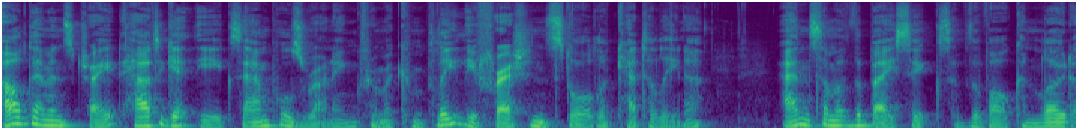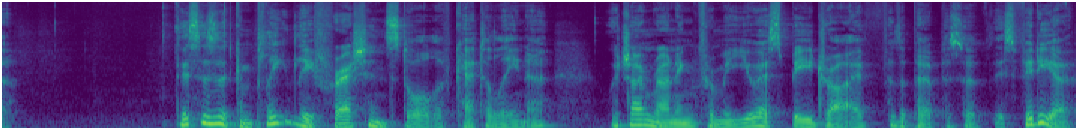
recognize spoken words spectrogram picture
I'll demonstrate how to get the examples running from a completely fresh install of Catalina and some of the basics of the Vulkan loader. This is a completely fresh install of Catalina which I'm running from a USB drive for the purpose of this video.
